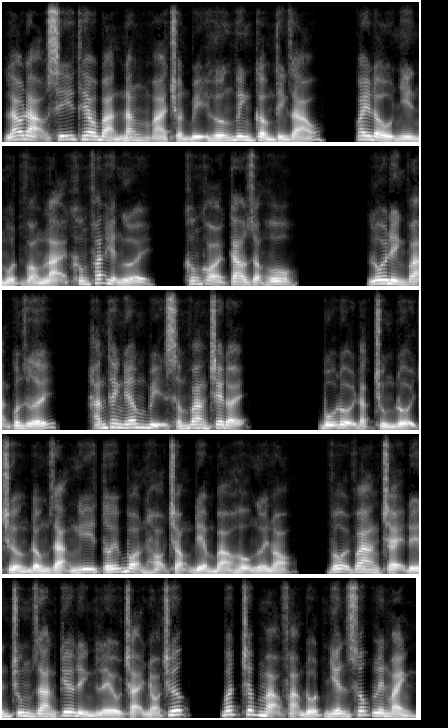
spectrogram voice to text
Lão đạo sĩ theo bản năng mà chuẩn bị hướng vinh cẩm thỉnh giáo, quay đầu nhìn một vòng lại không phát hiện người, không khỏi cao giọng hô. Lôi đỉnh vạn quân dưới, hắn thanh âm bị sấm vang che đậy. Bộ đội đặc chủng đội trưởng đồng dạng nghĩ tới bọn họ trọng điểm bảo hộ người nọ, vội vàng chạy đến trung gian kia đỉnh lều chạy nhỏ trước, bất chấp mạo phạm đột nhiên sốc lên mảnh.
